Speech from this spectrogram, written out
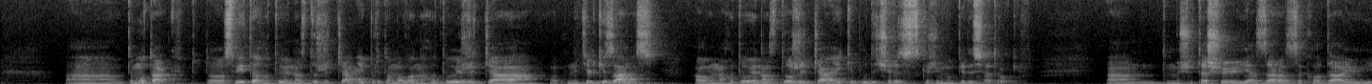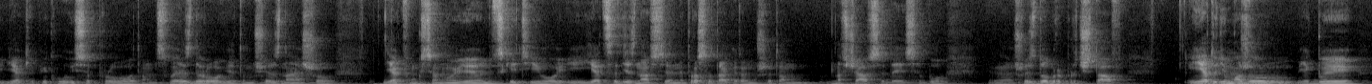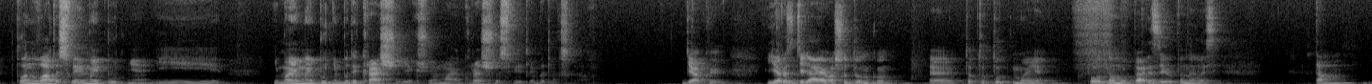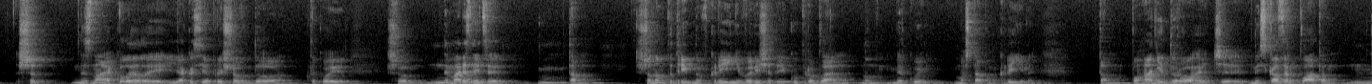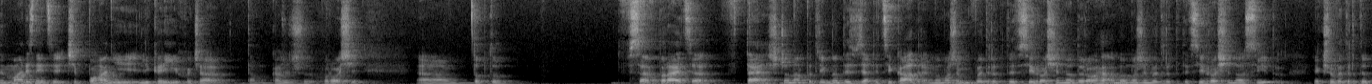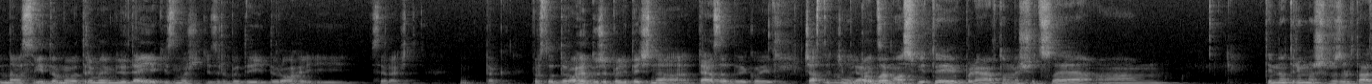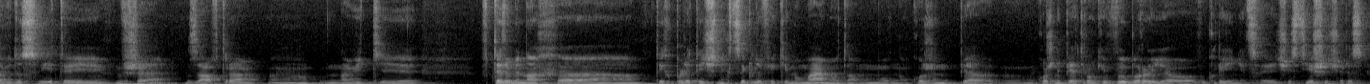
Тому так, тобто освіта готує нас до життя, і при тому вона готує життя от не тільки зараз, але вона готує нас до життя, яке буде через, скажімо, 50 років. Тому що те, що я зараз закладаю, як я піклуюся про там, своє здоров'я, тому що я знаю, що як функціонує людське тіло. І я це дізнався не просто так, а тому що там навчався десь або е, щось добре прочитав. І я тоді можу якби планувати своє майбутнє. І і моє майбутнє буде краще, якщо я маю кращу освіту, я би так сказав. Дякую. Я розділяю вашу думку. Е, тобто тут ми по одному березі опинились. Там ще не знаю коли, але якось я прийшов до такої, що нема різниці там що нам потрібно в країні вирішити, яку проблему? Ну, міркуємо масштабом країни. Там погані дороги чи низька зарплата, нема різниці, чи погані лікарі, хоча там кажуть, що хороші. Е, тобто все впирається в те, що нам потрібно десь взяти ці кадри. Ми можемо витратити всі гроші на дороги, а ми можемо витратити всі гроші на освіту. Якщо витратити на освіту, ми отримаємо людей, які зможуть зробити і дороги, і все решта. Ну, так. Просто дороги дуже політична теза, до якої часто ну. Проблема освіти полягає в тому, що це ем, ти не отримаєш результат від освіти вже завтра, ем, навіть е, в термінах е, тих політичних циклів, які ми маємо, там умовно, кожен кожні 5 років вибори а в Україні це частіше через.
